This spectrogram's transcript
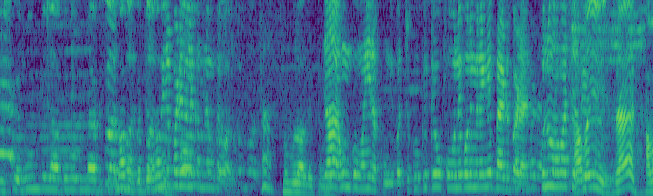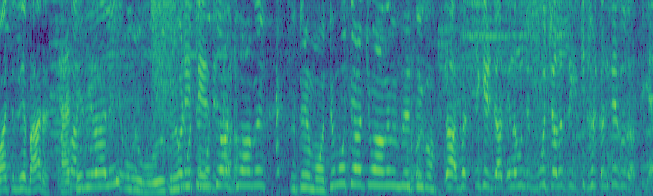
इसके रूम के यहाँ पे वो मैट से बना दूँ गद्दे बना दूँ बड़े वाले कमरे में करवा दो। हाँ, मैं बुला देता हूँ। जहाँ उनको वहीं रखूँगी बच्चों को क्योंकि वो कोने कोने में रहेंगे बेड बड़ा है। खुलू हवा चल हाँ भाई जैद हवा चल रही है बाहर। हैप्पी दिवाली इतने मोटे आंचू आ गए। इतने मोटे मोटे आंचू आ गए मेरी बेटी को। यार बच्चे गिर जाते हैं ना मुझे बहुत ज़्यादा दिल की धड़कन तेज हो जाती है।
